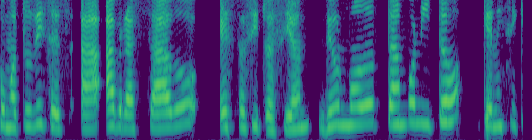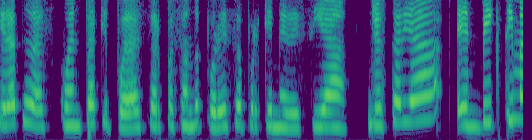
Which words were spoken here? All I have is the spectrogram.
como tú dices, ha abrazado esta situación de un modo tan bonito que ni siquiera te das cuenta que pueda estar pasando por eso, porque me decía, yo estaría en víctima,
